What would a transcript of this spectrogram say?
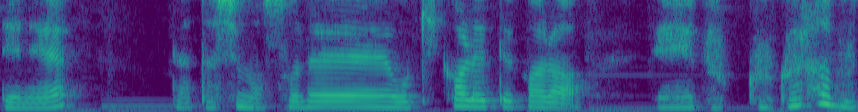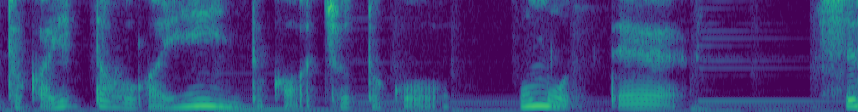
でね、で私もそれを聞かれてから、えー、ブックグラブとか行った方がいいんとかはちょっとこう思って調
